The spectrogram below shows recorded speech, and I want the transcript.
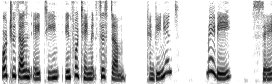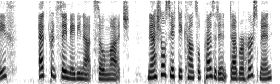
or 2018 infotainment system. Convenient? Maybe. Safe? Experts say maybe not so much. National Safety Council President Deborah Hersman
